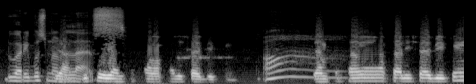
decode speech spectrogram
2019. Ya, itu yang pertama kali saya bikin. Oh. Yang pertama kali saya bikin,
